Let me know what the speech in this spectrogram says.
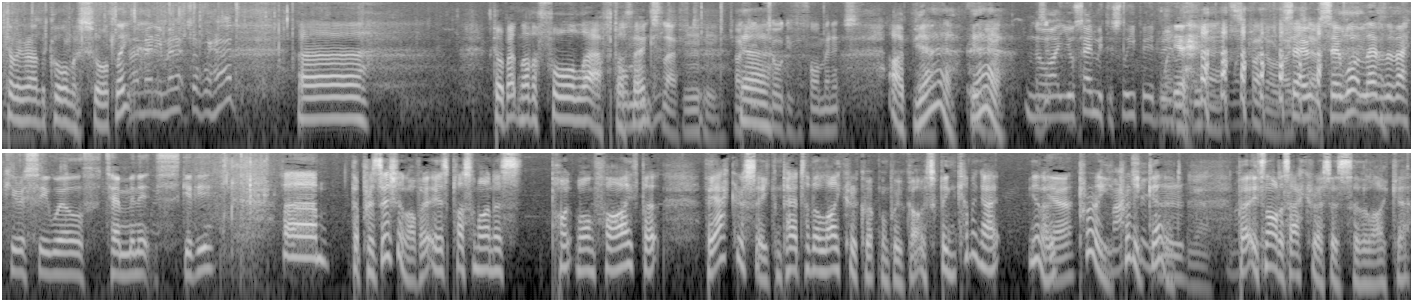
coming around the corner shortly. How many minutes have we had? Uh, it's got about another four left, Four I think. minutes left. Mm-hmm. I Yeah. keep talking for four minutes. Uh, yeah, yeah. No, I- you'll send me to sleep, Adrian. Yeah. Yeah, it's quite all right. So, yeah. so what level of accuracy will 10 minutes give you? Um, the precision of it is plus or minus 0.15, but the accuracy compared to the Leica equipment we've got, it's been coming out, you know, Yeah. pretty pretty Matching. good. yeah. But it's not as accurate as to the Leica.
